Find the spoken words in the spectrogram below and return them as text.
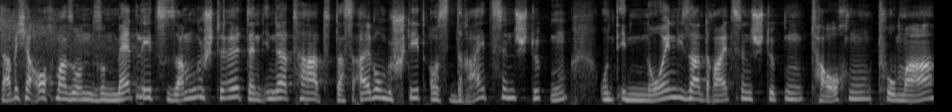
Da habe ich ja auch mal so ein, so ein Medley zusammengestellt, denn in der Tat, das Album besteht aus 13 Stücken und in neun dieser 13 Stücken tauchen Thomas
